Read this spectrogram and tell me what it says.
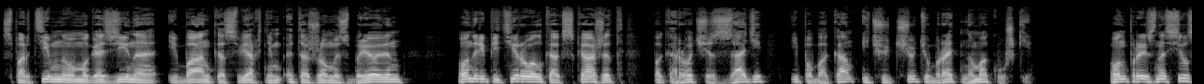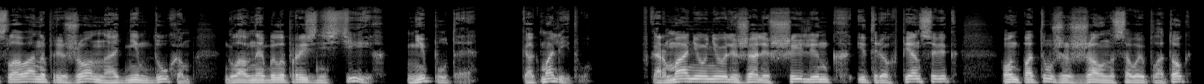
спортивного магазина и банка с верхним этажом из бревен, он репетировал, как скажет, покороче сзади и по бокам и чуть-чуть убрать на макушке. Он произносил слова напряженно, одним духом, главное было произнести их, не путая, как молитву. В кармане у него лежали шиллинг и трехпенсовик, он потуже сжал носовой платок,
